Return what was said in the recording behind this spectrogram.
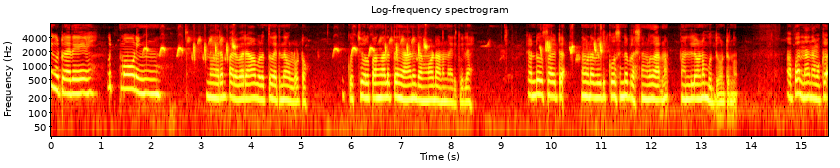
ഹായ് കൂട്ടുകാരെ ഗുഡ് മോർണിംഗ് നേരം പരവരാ വെളുത്ത് വരുന്നേ ഉള്ളൂ കേട്ടോ കൊച്ചു വെളുപ്പങ്കാലത്തെ ഞാനിത് അങ്ങോട്ടാണെന്നായിരിക്കും അല്ലേ രണ്ട് ദിവസമായിട്ട് നമ്മുടെ വെഡിക്കോസിന്റെ പ്രശ്നങ്ങൾ കാരണം നല്ലോണം ബുദ്ധിമുട്ടുന്നു. അപ്പോൾ എന്നാൽ നമുക്ക്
